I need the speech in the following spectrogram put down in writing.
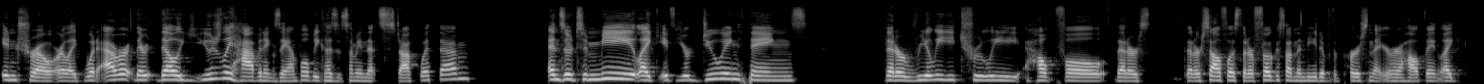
intro or like whatever they'll usually have an example because it's something that's stuck with them. And so to me, like if you're doing things that are really truly helpful, that are that are selfless, that are focused on the need of the person that you're helping, like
